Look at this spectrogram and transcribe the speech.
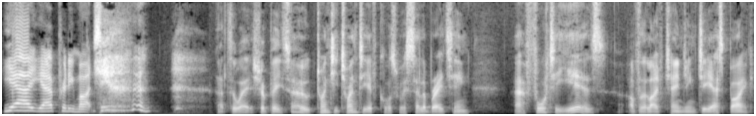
Yeah, yeah, pretty much. That's the way it should be. So, 2020, of course, we're celebrating uh, 40 years of the life changing GS bike.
